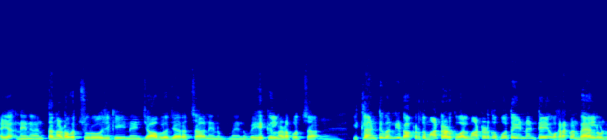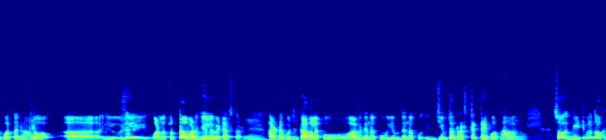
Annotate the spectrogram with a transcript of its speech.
అయ్యా నేను ఎంత నడవచ్చు రోజుకి? నేను జాబ్లో చేరొచ్చా? నేను నేను వెహికల్ నడపొచ్చా? ఇట్లాంటివన్నీ డాక్టర్తో మాట్లాడుకోవాలి. మాట్లాడకపోతే ఏంటంటే ఒక రకమైన భయాల్లో ఉండిపోతారు. ఇంట్లో యూజువలీ వాళ్ళ చుట్టాలు వాళ్ళ జైల్లో పెట్టేస్తారు. హార్ట్ అటాక్ వచ్చిన కథలకు అవి తినకు ఇవి తినకు జీవితం రెస్ట్రిక్ట్ అయిపోతుంది సో వీటి మీద ఒక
